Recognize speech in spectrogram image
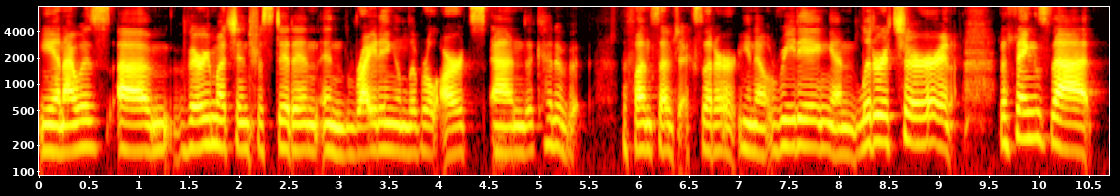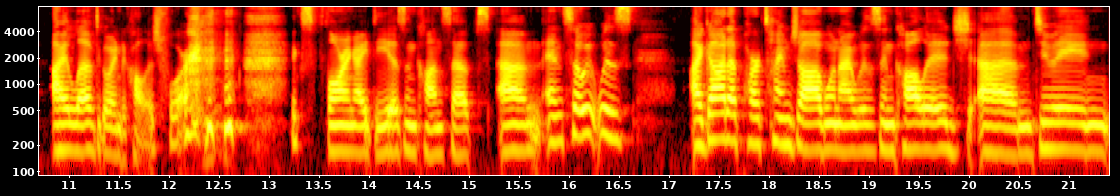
And I was um, very much interested in, in writing and liberal arts and kind of the fun subjects that are, you know, reading and literature and the things that I loved going to college for, exploring ideas and concepts. Um, and so it was I got a part-time job when I was in college, um, doing.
